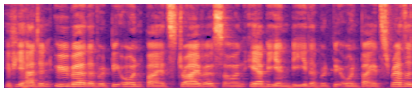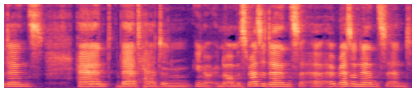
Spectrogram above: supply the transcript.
if you had an Uber that would be owned by its drivers or an Airbnb that would be owned by its residents, and that had an you know enormous residence, uh, resonance, and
